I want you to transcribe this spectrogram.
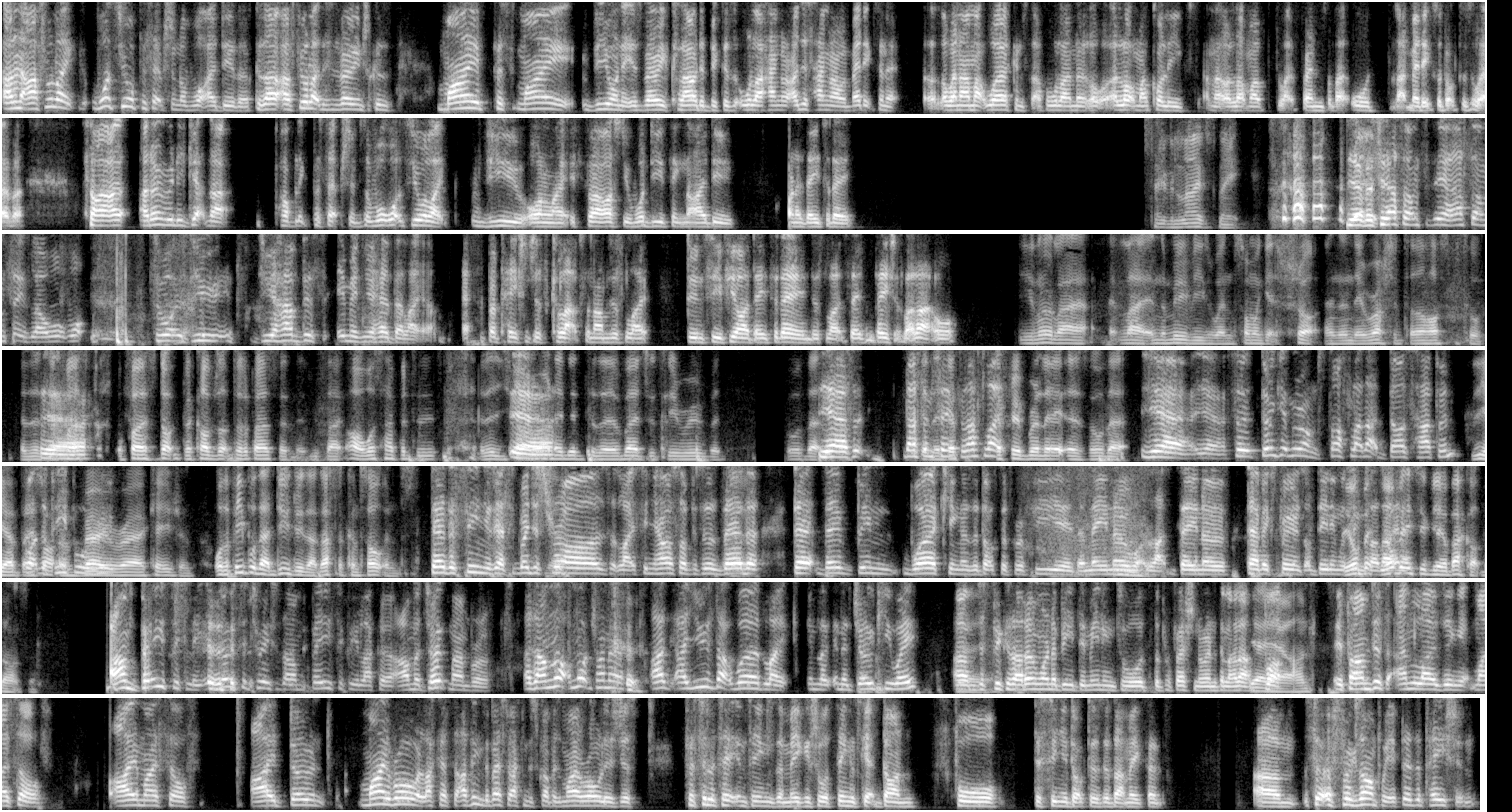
I don't know. I feel like what's your perception of what I do though? Because I, I feel like this is very interesting. Because my my view on it is very clouded because all I hang around, I just hang around with medics in it. Uh, when I'm at work and stuff, all I know, a lot of my colleagues and a lot of my like friends are like all like medics or doctors or whatever. So I I don't really get that public perception. So what what's your like view on like if I asked you what do you think that I do on a day to day? Saving lives, mate. yeah, but see, that's what I'm yeah, that's what I'm saying. It's like, what, what, so what do you do? You have this image in your head that like a patient just collapsed, and I'm just like doing CPR day to day and just like saving patients like that, or you know, like like in the movies when someone gets shot and then they rush into the hospital, and then yeah. the first the first doctor comes up to the person and he's like, "Oh, what's happened to this?" And then you start yeah. running into the emergency room and all that. Yeah, so that's what I'm saying. so that's like defibrillators, all that. Yeah, yeah. So don't get me wrong, stuff like that does happen. Yeah, but, but it's the people a very who, rare occasion. Or the people that do do that, that's the consultants. They're the seniors, yes, registrars, yeah. like senior house officers. They're the they they've been working as a doctor for a few years and they know mm. what like they know they have experience of dealing with you're things ba- like that. You're basically a backup dancer. I'm basically in those situations. I'm basically like a I'm a joke man, bro. As I'm not I'm not trying to. I, I use that word like in like in a jokey way, um, yeah, just yeah. because I don't want to be demeaning towards the profession or anything like that. Yeah, but if I'm just analyzing it myself, I myself, I don't. My role, like I said, I think the best way I can describe is my role is just facilitating things and making sure things get done for the senior doctors, if that makes sense. Um, so, for example, if there's a patient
